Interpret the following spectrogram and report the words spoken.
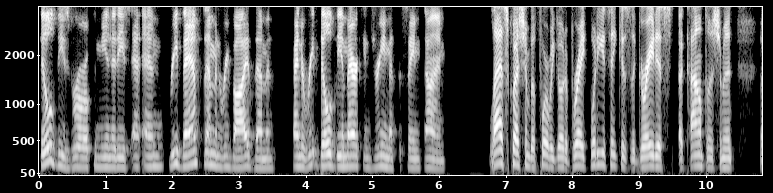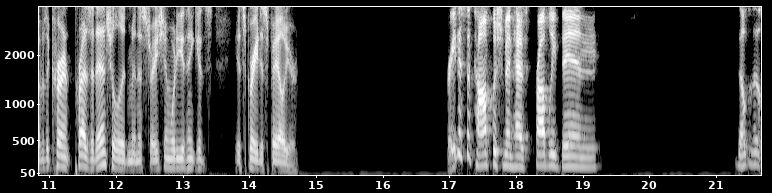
build these rural communities and, and revamp them and revive them and kind of rebuild the American dream at the same time. Last question before we go to break. What do you think is the greatest accomplishment of the current presidential administration? What do you think its its greatest failure? Greatest accomplishment has probably been the, the,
